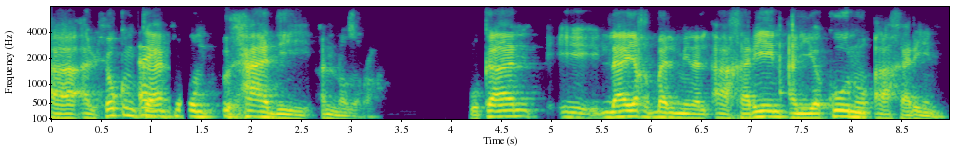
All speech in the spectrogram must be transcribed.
آه، الحكم أي. كان حكم أحادي النظره وكان لا يقبل من الآخرين أن يكونوا آخرين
